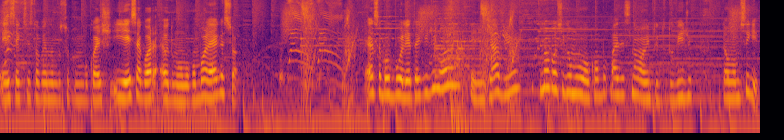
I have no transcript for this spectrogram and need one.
Esse aqui vocês estão vendo no Super Mombo Quest. E esse agora é o do Combo Legacy, ó. Essa borboleta aqui de novo, que a gente já viu. Não conseguiu o combo, mas esse não é o intuito do vídeo. Então vamos seguir.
